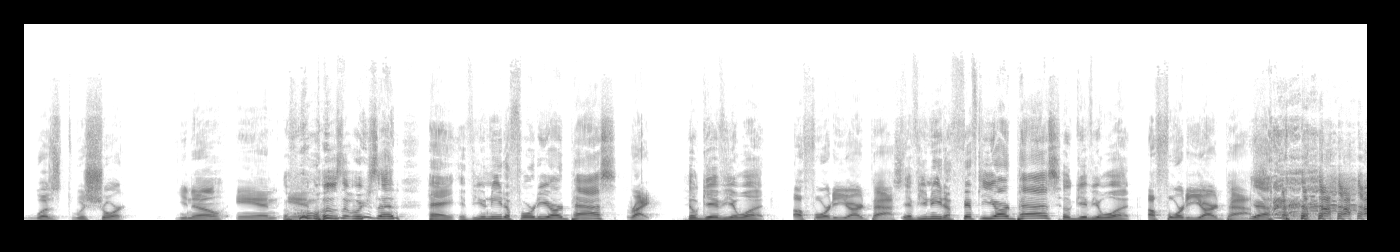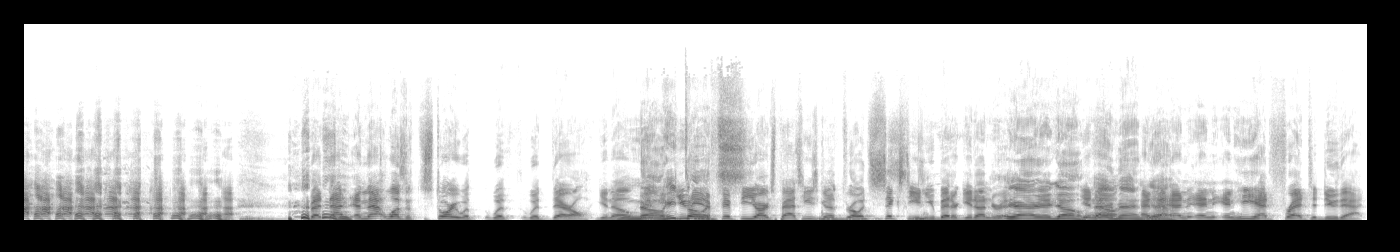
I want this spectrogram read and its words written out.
was was short, you know, and, what and was it we said? Hey, if you need a 40 yard pass, right, he'll give you what? A 40 yard pass, If you need a 50 yard pass, he'll give you what? a 40 yard pass. Yeah. but that and that wasn't the story with with with Daryle. You know, No, if, if he'd you need a fifty yards pass, he's going to throw it sixty, and you better get under it. Yeah, there you go. You know, Amen. and, yeah. and and and he had Fred to do that.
